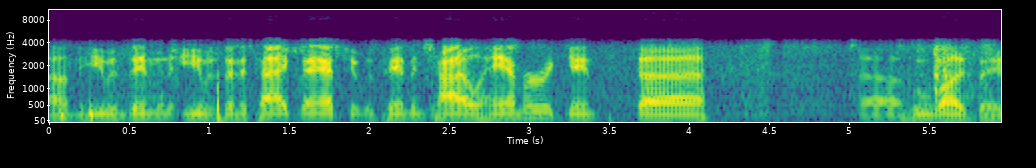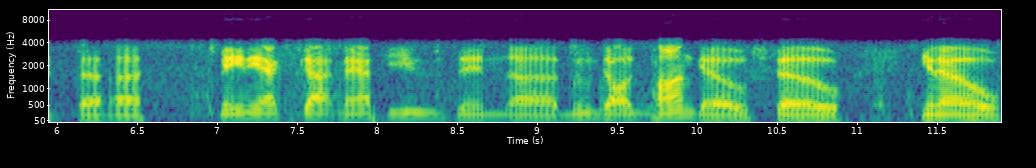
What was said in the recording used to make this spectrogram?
Um, he was in he was in a tag match. It was him and Kyle Hammer against uh, uh, who was it? Uh, Maniac Scott Matthews and uh, Moondog Pongo. So, you know,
